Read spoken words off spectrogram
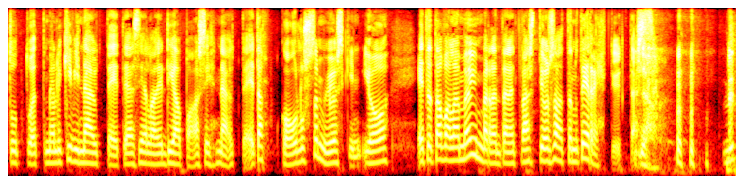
tuttu, että meillä oli kivinäytteitä ja siellä oli diapaasinäytteitä koulussa myöskin, joo. Että tavallaan mä ymmärrän tämän, että västi on saattanut erehtyä tässä. nyt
